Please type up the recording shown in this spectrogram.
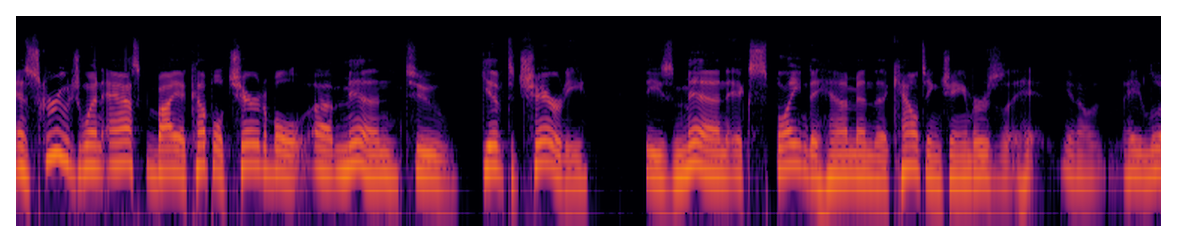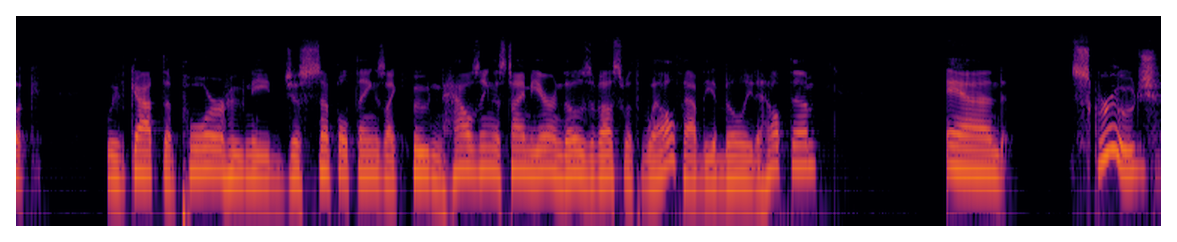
And Scrooge, when asked by a couple charitable uh, men to give to charity, these men explained to him in the counting chambers, you know, hey, look, We've got the poor who need just simple things like food and housing this time of year, and those of us with wealth have the ability to help them. And Scrooge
